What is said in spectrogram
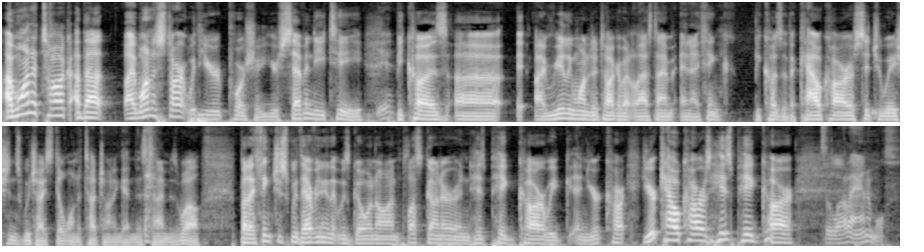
I want to talk about. I want to start with your Porsche, your 70T, Yeah. because uh, I really wanted to talk about it last time, and I think because of the cow car situations, which I still want to touch on again this time as well. But I think just with everything that was going on, plus Gunnar and his pig car, we and your car, your cow cars, his pig car, It's a lot of animals.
